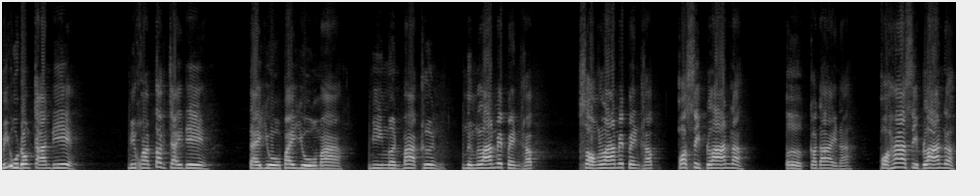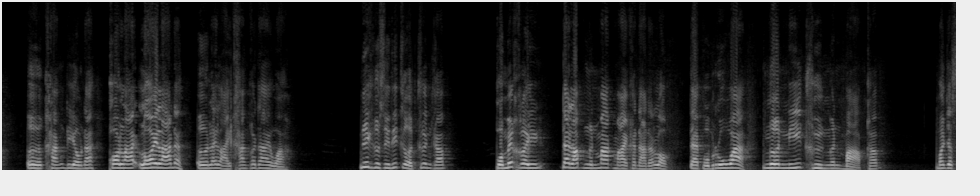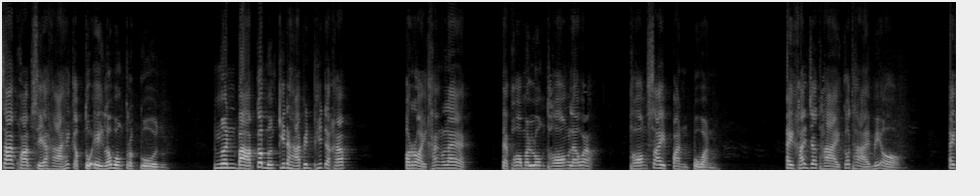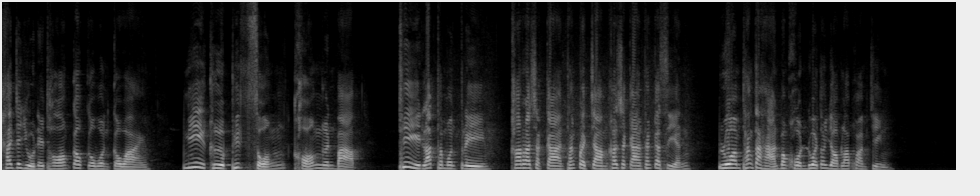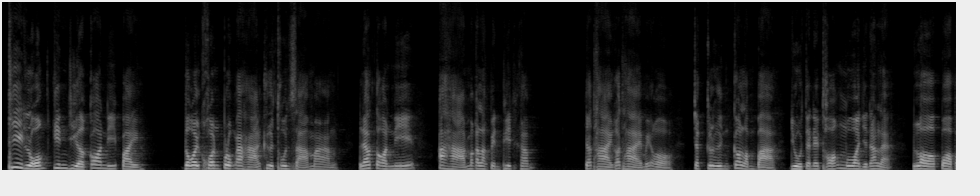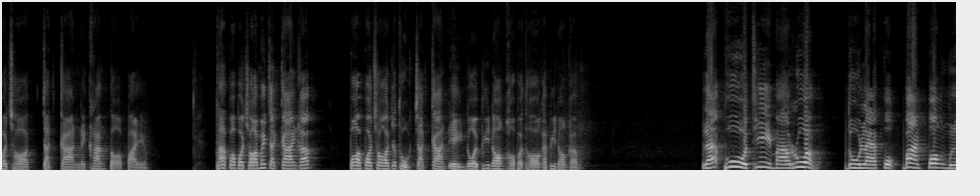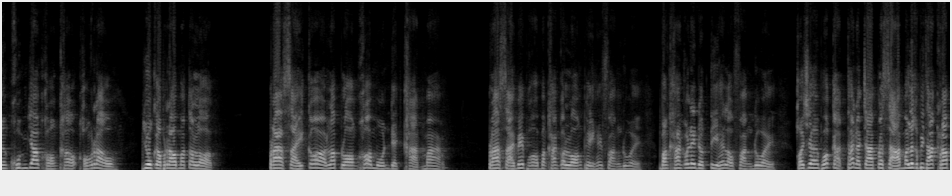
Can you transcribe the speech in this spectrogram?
มีอุดมการดี มีความตั้งใจดี แต่อยู่ไปอยู่มามีเงินมากขึ้นหนึ่งล้านไม่เป็นครับสองล้านไม่เป็นครับ พอสิบล้านล่ะ เออก็ได้นะ พอห้าสิบล้านน่ะ เออ ครั้งเดียวนะ พอร้อยล้านน่ะเออหลาย ๆ ครั้งก็ได้ว่ะ นี่คือสิ่งที่เกิดขึ้นครับ ผมไม่เคยได้รับเงินมากมายขนาดนั้นหรอก แต่ผมรู้ว่าเงินนี้คือเงินบาปครับ มันจะสร้างความเสียหายให้กับตัวเองและวงตระกูล เงินบาปก็เหมือนกินอาหารเป็นพิษนะครับ อร่อยครั้งแรก แต่พอมันลงท้องแล้วอะท้องไส้ปั่นป่วน ไอ้คันจะถ่ายก็ถ่ายไม่ออก ไอ้คันจะอยู่ในท้องก็กระวนกระวาย นี่คือพิษสงของเงินบาป ที่รัฐมนตรีข้าราชการทั้งประจำข้าราชการทั้งเกษียณ รวมทั้งทหารบางคนด้วยต้องยอมรับความจริง ที่หลงกินเหยื่อก้อนนี้ไป โดยคนปรุงอาหารคือทุนสามานแล้วตอนนี้อาหารมันกำลังเป็นพิษครับ จะถ่ายก็ถ่ายไม่ออก จะกลืนก็ลำบาก อยู่แต่ในท้องมวนอยู่นั่นแหละ รอปปชจัดการในครั้งต่อไป ถ้าปปชไม่จัดการครับ ปปชจะถูกจัดการเองโดยพี่น้องคอปทอครับพี่น้องครับ และผู้ที่มาร่วมดูแลปกบ้านป้องเมืองคุ้มยากของเขาของเรา อยู่กับเรามาตลอด ปราศัยก็รับรองข้อมูลเด็ดขาดมาก ปราศัยไม่พอบางครั้งก็ร้องเพลงให้ฟังด้วย บางครั้งก็เล่นดนตรีให้เราฟังด้วย ขอเชิญพบกับท่านอาจารย์ประสานมาลึกพิทักษ์ครับ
